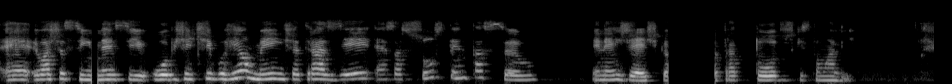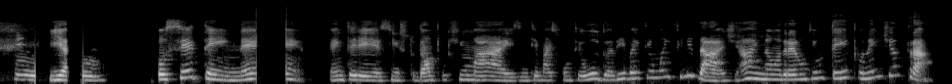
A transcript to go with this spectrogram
é, eu acho assim, né? Se, o objetivo realmente é trazer essa sustentação energética para todos que estão ali. Sim. E você tem, né, interesse em estudar um pouquinho mais, em ter mais conteúdo, ali vai ter uma infinidade. Ai, não, André, eu não tenho tempo nem de entrar.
